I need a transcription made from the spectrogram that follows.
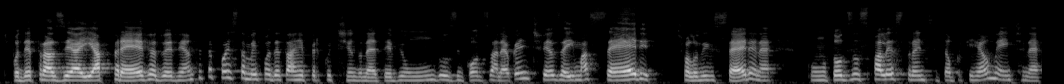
De poder trazer aí a prévia do evento e depois também poder estar repercutindo, né? Teve um dos encontros da ANEL que a gente fez aí uma série, falando em série, né? Com todos os palestrantes, então, porque realmente, né?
